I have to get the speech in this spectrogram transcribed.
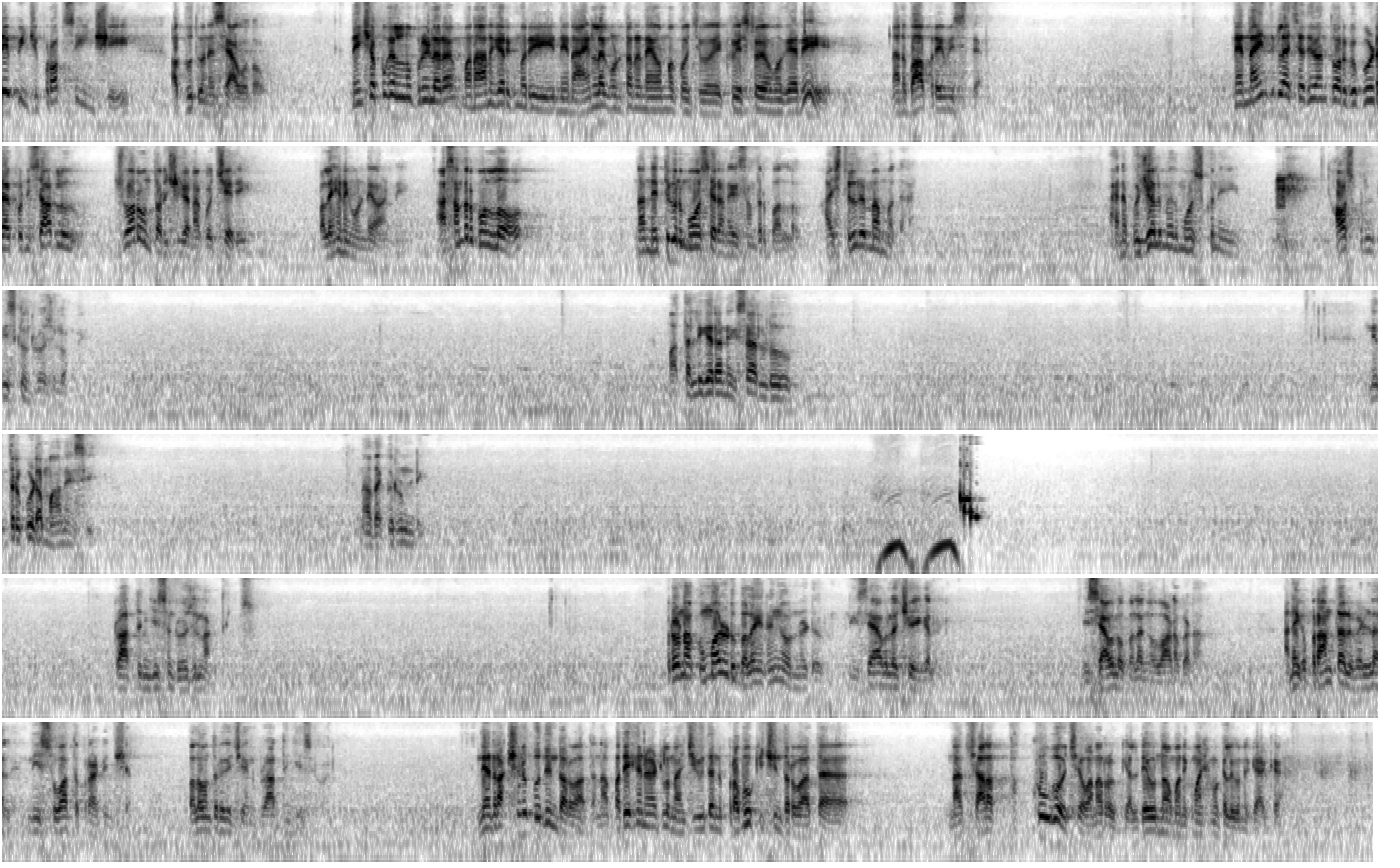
ప్రేరేపించి ప్రోత్సహించి అద్భుతమైన సేవలో. నేను చెప్పగలను ప్రియులరా మా నాన్నగారికి మరి నేను ఆయనలాగా ఉంటానని ఏమన్నా కొంచెం ఎక్కువ ఇష్టమేమో కానీ నన్ను బాగా ప్రేమిస్తారు. నేను నైన్త్ క్లాస్ చదివేంత వరకు కూడా కొన్నిసార్లు జ్వరం తరచుగా నాకు వచ్చేది. బలహీనంగా ఉండేవాడిని. ఆ సందర్భంలో నన్ను ఎత్తుకుని మోసారు అనే సందర్భాల్లో. I still remember that. ఆయన భుజాల మీద మోసుకుని హాస్పిటల్ తీసుకెళ్ళిన రోజుల్లో ఉన్నాయి. మా తల్లిగారు అనేక సార్లు నిద్ర కూడా మానేసి నా దగ్గరుండి ప్రార్థన చేసిన రోజులు నాకు తెలుసు. ఇప్పుడు నా కుమారుడు బలహీనంగా ఉన్నాడు. నీ సేవలో చేయగలడు. నీ సేవలో బలంగా వాడబడాలి. అనేక ప్రాంతాలు వెళ్ళాలి. నీ సువార్త ప్రకటించాను బలవంతుడిగా చేయని ప్రార్థన చేసేవారు. నేను రక్షణ పొందిన తర్వాత నా పదిహేను ఏళ్ళు నా జీవితాన్ని ప్రభుకి ఇచ్చిన తర్వాత నాకు చాలా తక్కువగా వచ్చే అనారోగ్యాలు. దేవుడు నా మనకి మహిమ కలుగును కాక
